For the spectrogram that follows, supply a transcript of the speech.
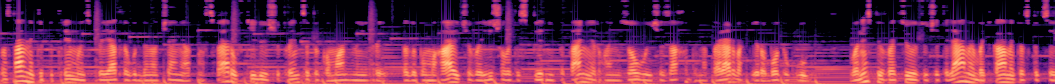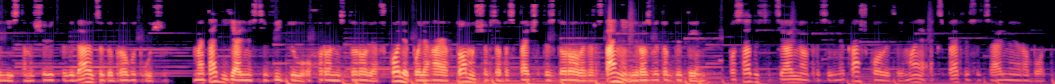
Наставники підтримують сприятливу для навчання атмосферу, втілюючи принципи командної гри та допомагаючи вирішувати спірні питання, організовуючи заходи на перервах і роботу клубу. Вони співпрацюють з учителями, батьками та спеціалістами, що відповідають за добробут учнів. Мета діяльності відділу охорони здоров'я в школі полягає в тому, щоб забезпечити здорове зростання і розвиток дитини. Посаду соціального працівника школи займає експерт із соціальної роботи.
